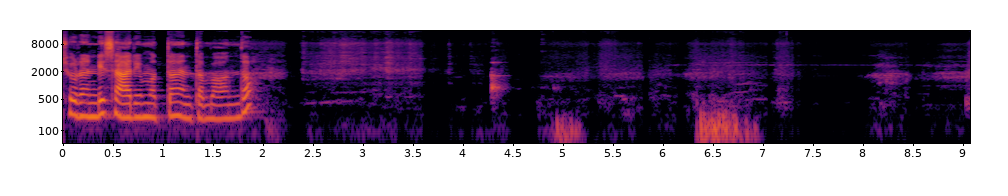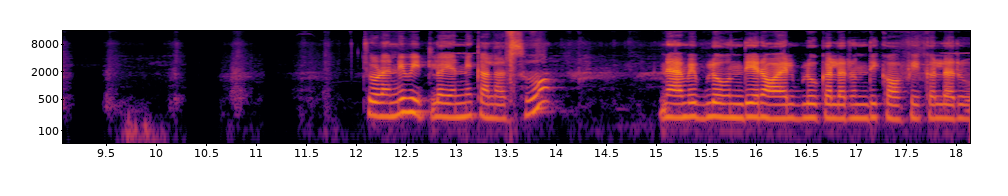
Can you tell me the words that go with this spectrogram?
చూడండి శారీ మొత్తం ఎంత బాగుందో. చూడండి వీటిలో ఎన్ని కలర్స్? నావీ బ్లూ ఉంది రాయల్ బ్లూ కలర్ ఉంది కాఫీ కలరు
